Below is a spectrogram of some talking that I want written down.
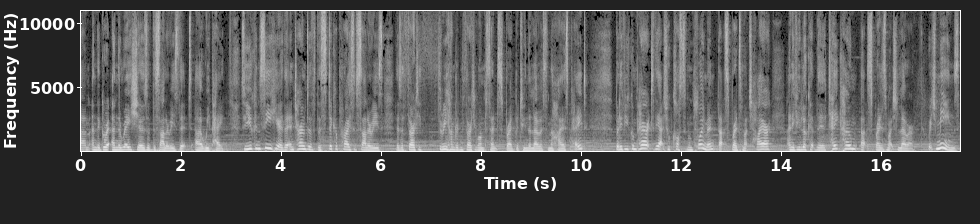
um, and the and the ratios of the salaries that uh, we pay. So you can see here that in terms of the sticker price of salaries, there's a 30, 331% spread between the lowest and the highest paid. But if you compare it to the actual cost of employment, that spread's much higher. And if you look at the take home, that spread is much lower, which means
